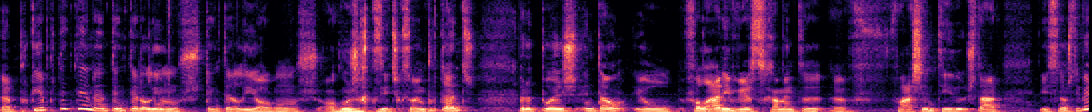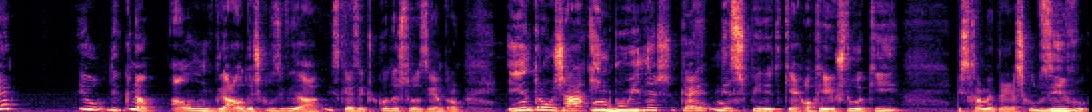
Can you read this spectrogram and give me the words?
uh, porquê? Porque tem que ter, tem que ter ali, uns, tem que ter ali alguns, alguns requisitos que são importantes para depois, então, eu falar e ver se realmente uh, faz sentido estar. E se não estiver, eu digo que não. Há um grau de exclusividade. Isso quer dizer que quando as pessoas entram, entram já imbuídas okay, nesse espírito que é, ok, eu estou aqui, isto realmente é exclusivo,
